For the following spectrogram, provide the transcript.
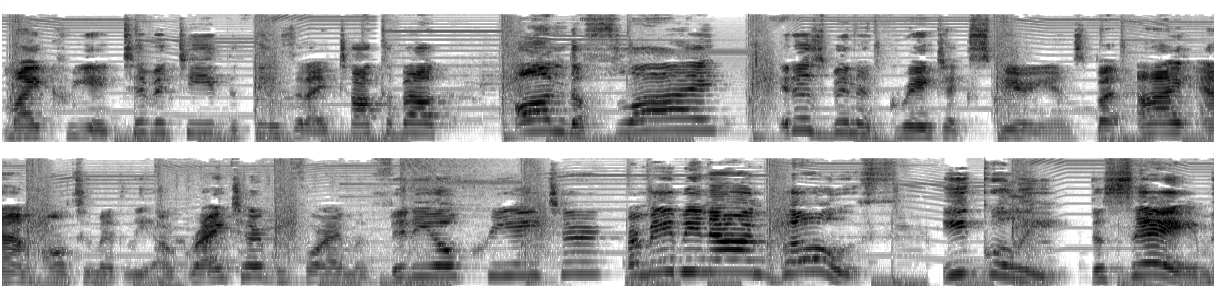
my creativity, the things that I talk about on the fly. It has been a great experience, but I am ultimately a writer before I'm a video creator, or maybe now I'm both equally the same.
